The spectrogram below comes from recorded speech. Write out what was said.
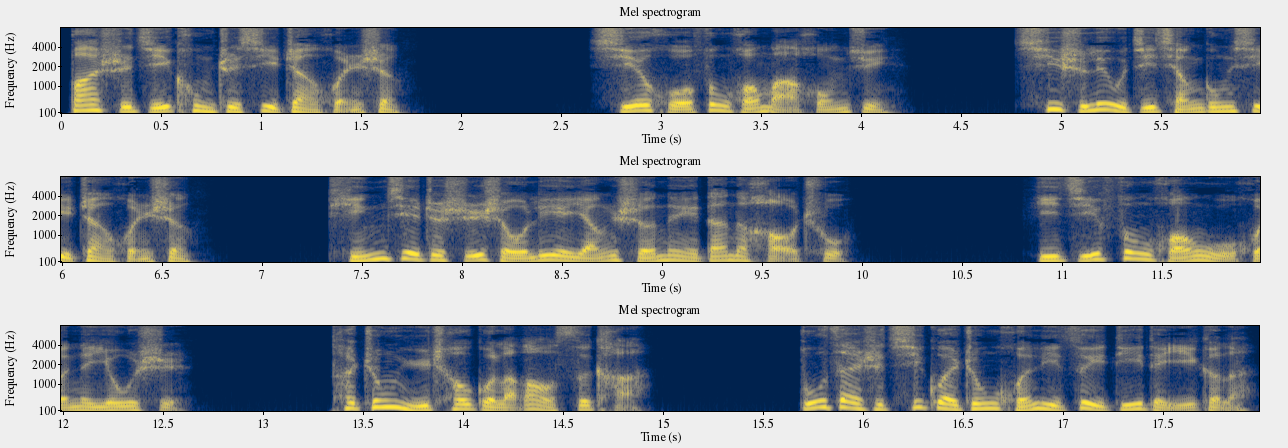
八十级控制系战魂圣；邪火凤凰马红俊，七十六级强攻系战魂圣。凭借着十手烈阳蛇内丹的好处，以及凤凰武魂的优势，他终于超过了奥斯卡，不再是七怪中魂力最低的一个了。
